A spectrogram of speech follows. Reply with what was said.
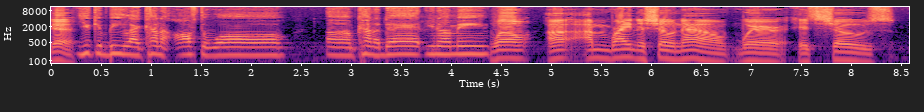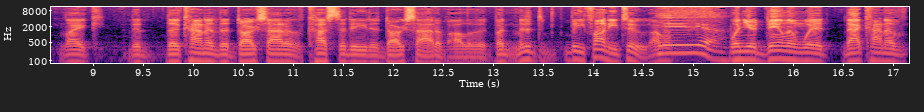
Yeah. you can be like kind of off the wall, um, kind of dad. You know what I mean? Well, I, I'm writing a show now where it shows like the the kind of the dark side of custody, the dark side of all of it, but it'd be funny too. I Yeah, yeah. When you're dealing with that kind of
